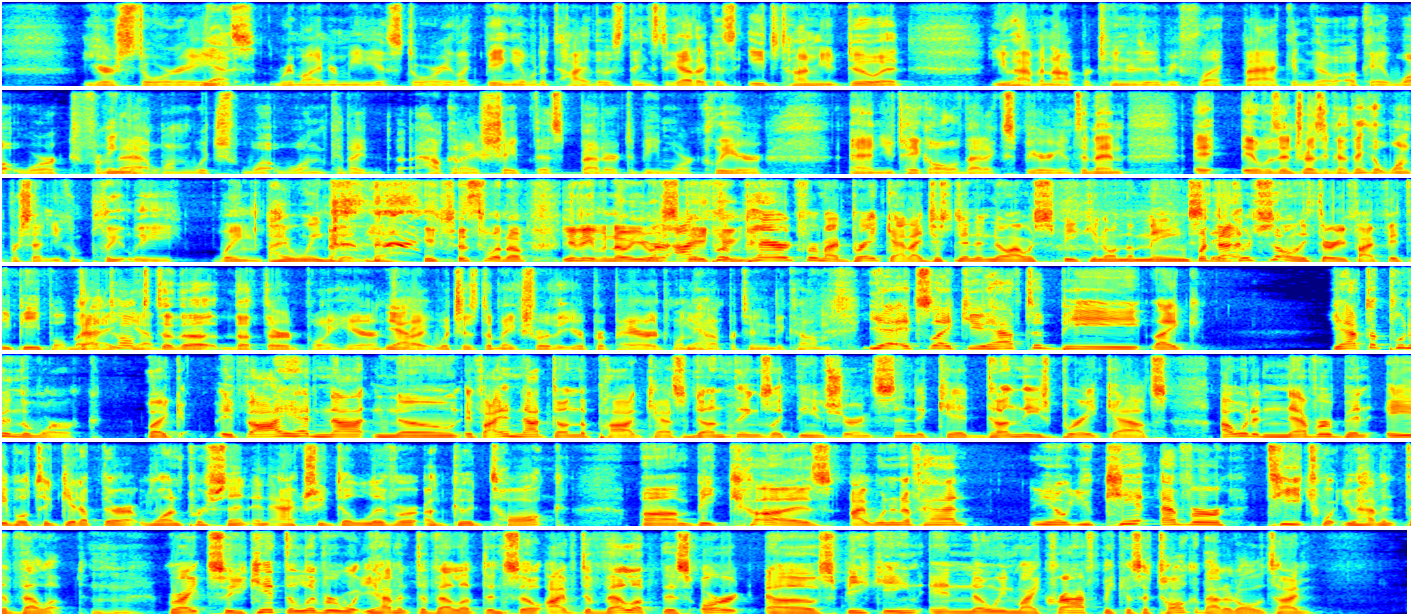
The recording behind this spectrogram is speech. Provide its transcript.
your story, Yes. reminder media story, like being able to tie those things together. Because each time you do it, you have an opportunity to reflect back and go, okay, what worked from Bingo. that one? Which what one could I? How can I shape this better to be more clear? And you take all of that experience, and then it, it was interesting. I think at one percent you completely winged. I winged it. Yeah. you just went up. You didn't even know you were But I speaking. prepared for my breakout. I just didn't know I was speaking on the main stage, that- which is only 35, 50 people. But that I, talks yeah. to the the third point here, Yeah. right? Which is to make sure that you're prepared when Yeah. the opportunity comes. Yeah, it's like you have to be like you have to put in the work. Like if I had not known, if I had not done the podcast, done things like the insurance syndicate, done these breakouts, I would have never been able to get up there at 1% and actually deliver a good talk um, because I wouldn't have had you know, you can't ever teach what you haven't developed, right? So you can't deliver what you haven't developed. And so I've developed this art of speaking and knowing my craft because I talk about it all the time.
